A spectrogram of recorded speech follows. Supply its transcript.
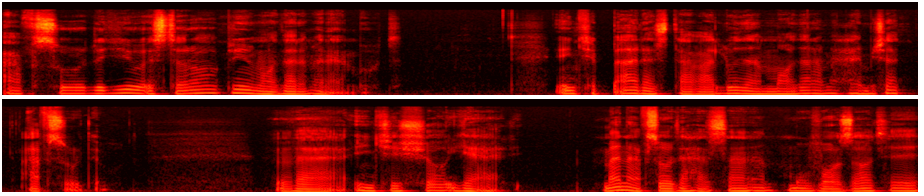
افسردگی و استراب مادر منم بود. اینکه بعد از تولدم مادرم همیشه افسرده بود. و اینکه شاید من افسرده هستم موازات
